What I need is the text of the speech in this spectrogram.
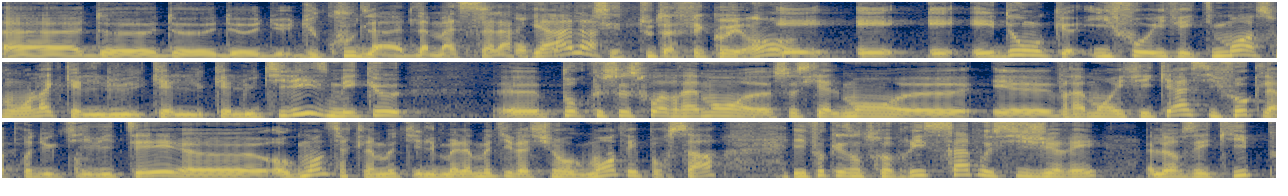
euh, de, de, de, du coût de la, de la masse salariale. c'est tout à fait cohérent. Et, et, et, et, donc il faut effectivement à ce moment-là qu'elle qu'elle l'utilise, mais que euh, pour que ce soit vraiment euh, socialement euh, vraiment efficace, il faut que la productivité augmente, c'est-à-dire que la, motivation augmente. Et pour ça, il faut que les entreprises savent aussi gérer leurs équipes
